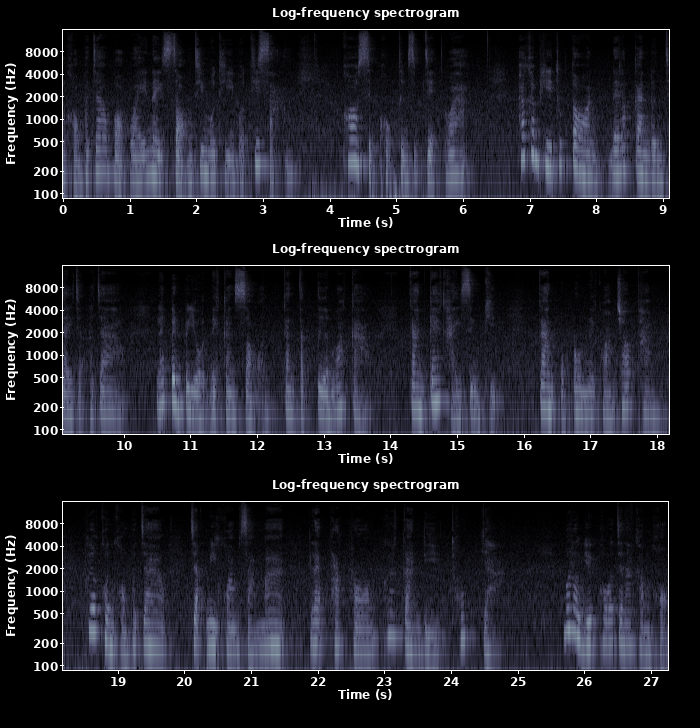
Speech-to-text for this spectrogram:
ำของพระเจ้าบอกไว้ใน 2 ทิโมธีบทที่ 3 ข้อ 16ถึง17 ว่า พระคัมภีร์ทุกตอนได้รับการดลใจจากพระเจ้า และเป็นประโยชน์ในการสอน การตักเตือนว่ากล่าว การแก้ไขสิ่งผิด การอบรมในความชอบธรรม เพื่อคนของพระเจ้าจะมีความสามารถและพรักพร้อมเพื่อการดีทุกอย่าง เมื่อเรายึดพระวจนะคำของ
